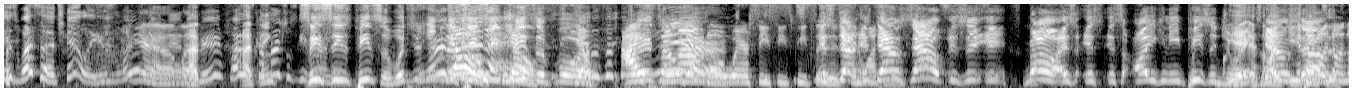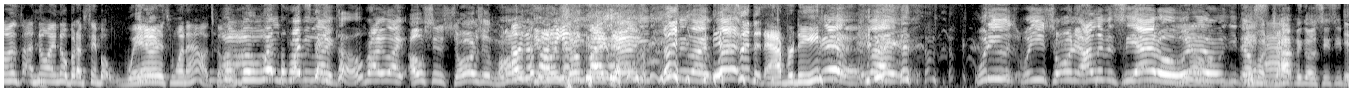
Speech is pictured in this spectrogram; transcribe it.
Chili's. What's a Chili's? We ain't Yeah, got that like- up here. Why I does think commercials get down CC's Pizza. What you giving Yo, CC's yo, Pizza for? yo, I you still don't know where CC's Pizza It's is. down, in it's Washington. down south. It's, a, it, bro. It's it's it's all you can eat pizza joint. it's all down you can eat south. pizza. No, no, no, it's- no. I know, but I'm saying, but where Yeah. is one out though? But- but what- but what probably state, like though? probably like Ocean Shores or Oh, Longview or yeah, something like that. You feel me? Like Is what? it in Aberdeen? Yeah, like what are you what are you showing? I live in Seattle. What Yo, are you, you think I'm they gonna drop and go see some it's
